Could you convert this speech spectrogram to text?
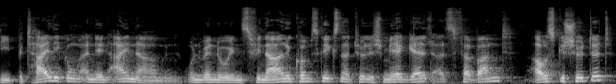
die Beteiligung an den Einnahmen. Und wenn du ins Finale kommst, kriegst du natürlich mehr Geld als Verband ausgeschüttet.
